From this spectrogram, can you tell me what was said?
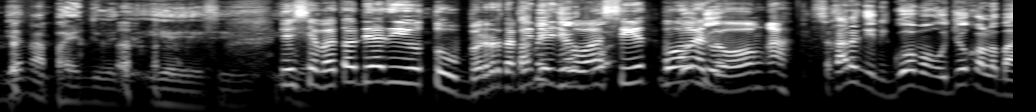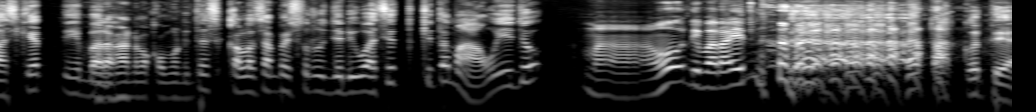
dia ngapain juga? Iya, iya sih. Ya iya. siapa tahu dia di YouTuber tapi, dia Tapi juga gua- wasit, gua boleh juga- dong. Ah, Sekarang gini, gua mau Ujo kalau basket nih barengan sama komunitas, kalau sampai suruh jadi wasit kita mau ya Jo? mau dimarahin. Takut ya.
